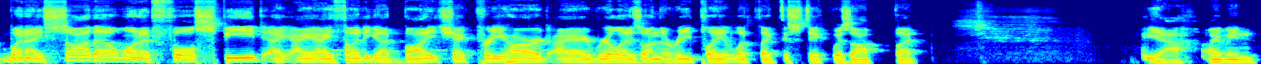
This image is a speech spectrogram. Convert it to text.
when I saw that one at full speed, I, I, I thought he got body checked pretty hard. I, I, realized on the replay it looked like the stick was up, but yeah, I mean,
